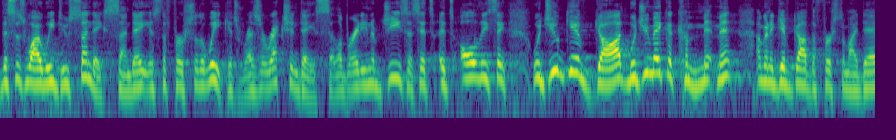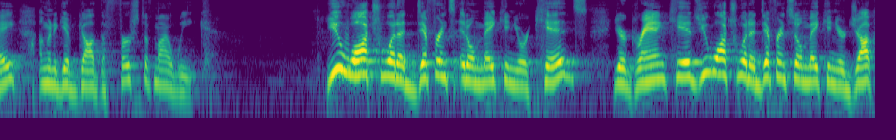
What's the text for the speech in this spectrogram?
This is why we do Sunday. Sunday is the first of the week. It's Resurrection Day, celebrating of Jesus. It's, it's all these things. Would you give God, would you make a commitment? I'm going to give God the first of my day. I'm going to give God the first of my week. You watch what a difference it'll make in your kids, your grandkids. You watch what a difference it'll make in your job.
